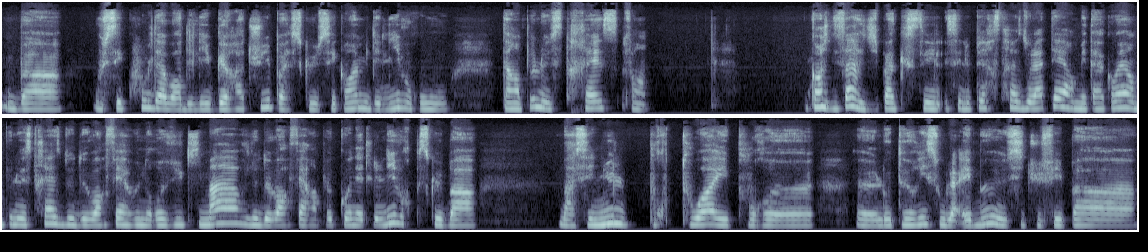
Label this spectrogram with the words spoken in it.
bah, où c'est cool d'avoir des livres gratuits parce que c'est quand même des livres où tu as un peu le stress. Enfin, quand je dis ça, je dis pas que c'est le pire stress de la Terre, mais tu as quand même un peu le stress de devoir faire une revue qui marche, de devoir faire un peu connaître le livre parce que bah, bah, c'est nul pour toi et pour euh, ou la ME si tu fais pas.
